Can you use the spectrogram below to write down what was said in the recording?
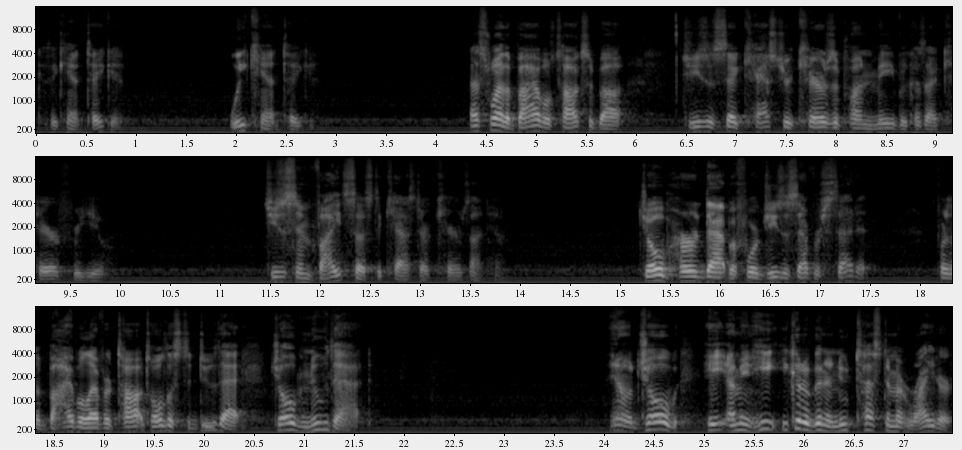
because they can't take it. We can't take it. That's why the Bible talks about Jesus said, Cast your cares upon me because I care for you. Jesus invites us to cast our cares on him. Job heard that before Jesus ever said it, before the Bible ever taught, told us to do that. Job knew that. You know, Job, he I mean, he, he could have been a New Testament writer,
